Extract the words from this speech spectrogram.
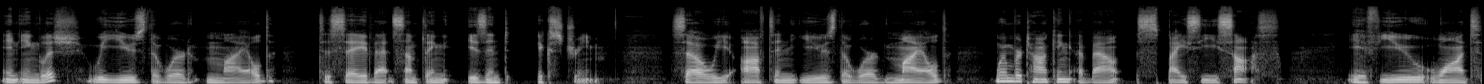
In English, we use the word mild to say that something isn't extreme. So we often use the word mild when we're talking about spicy sauce. If you want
